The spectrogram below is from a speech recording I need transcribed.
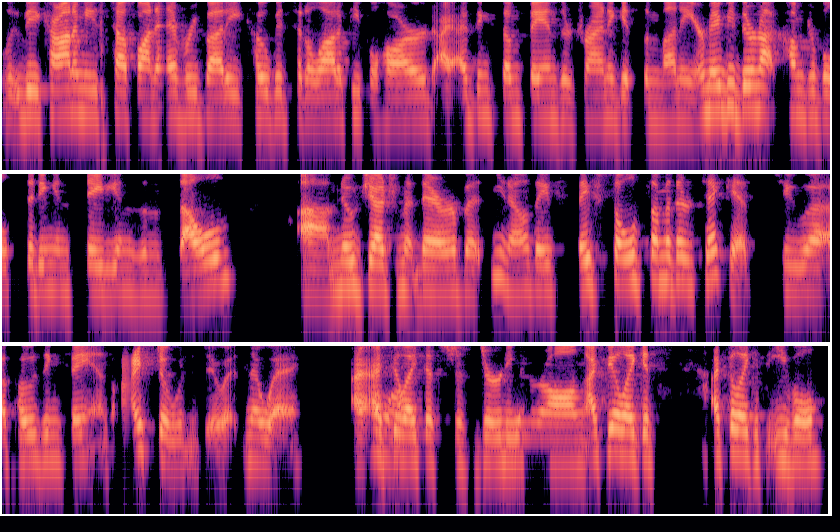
The economy is tough on everybody. Covid's hit a lot of people hard. I, I think some fans are trying to get some money or maybe they're not comfortable sitting in stadiums themselves um, no judgment there, but you know they've they've sold some of their tickets to uh, opposing fans. I still wouldn't do it. No way. I, I feel like that's just dirty and wrong. I feel like it's I feel like it's evil.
